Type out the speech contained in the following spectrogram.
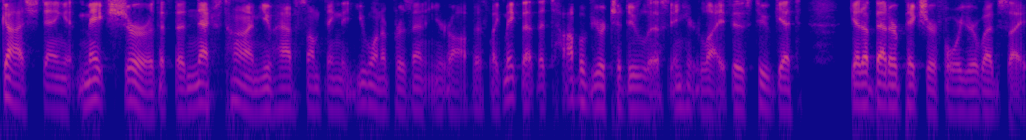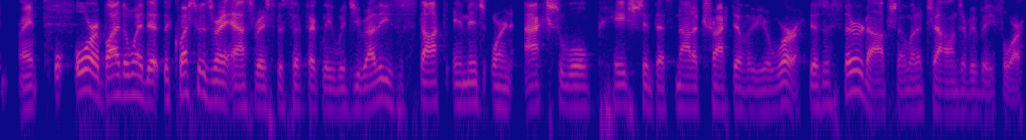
gosh dang it, make sure that the next time you have something that you want to present in your office, like make that the top of your to-do list in your life is to get get a better picture for your website, right? Or, by the way, the, the question was very asked very specifically would you rather use a stock image or an actual patient that's not attractive of your work? There's a third option I want to challenge everybody for,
